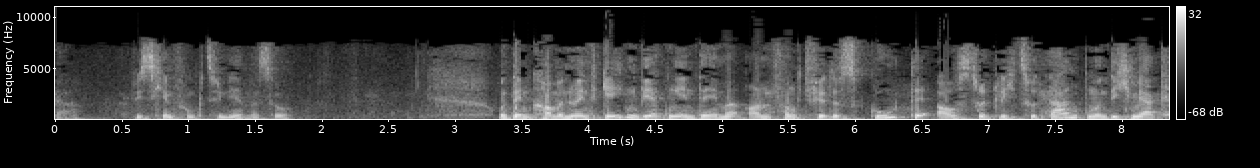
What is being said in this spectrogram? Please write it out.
Ja, ein bisschen funktionieren wir so. Und dem kann man nur entgegenwirken, indem man anfängt, für das Gute ausdrücklich zu danken. Und ich merke,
